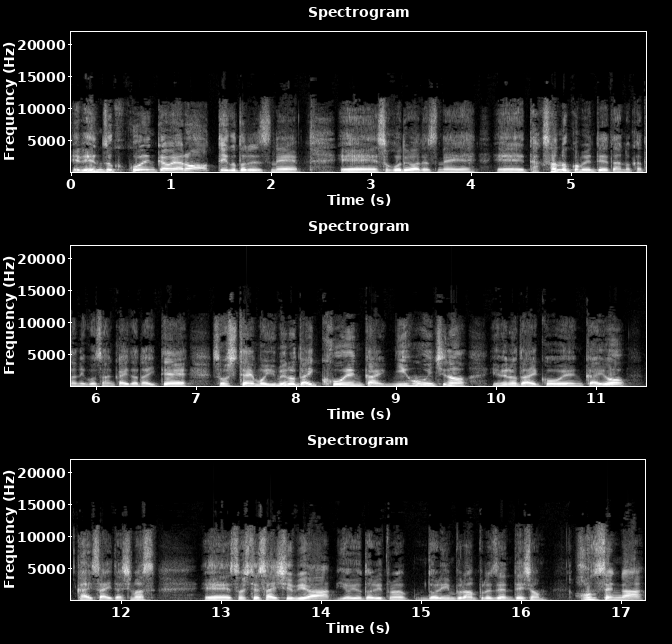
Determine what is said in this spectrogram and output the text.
え連続講演会をやろうっていうことでですね、えーそこではですね、えーたくさんのコメンテーターの方にご参加いただいて、そしてもう夢の大講演会、日本一の夢の大講演会を開催いたします。えーそして最終日はいよいよドリプドリームプランプレゼンテーション本戦が、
